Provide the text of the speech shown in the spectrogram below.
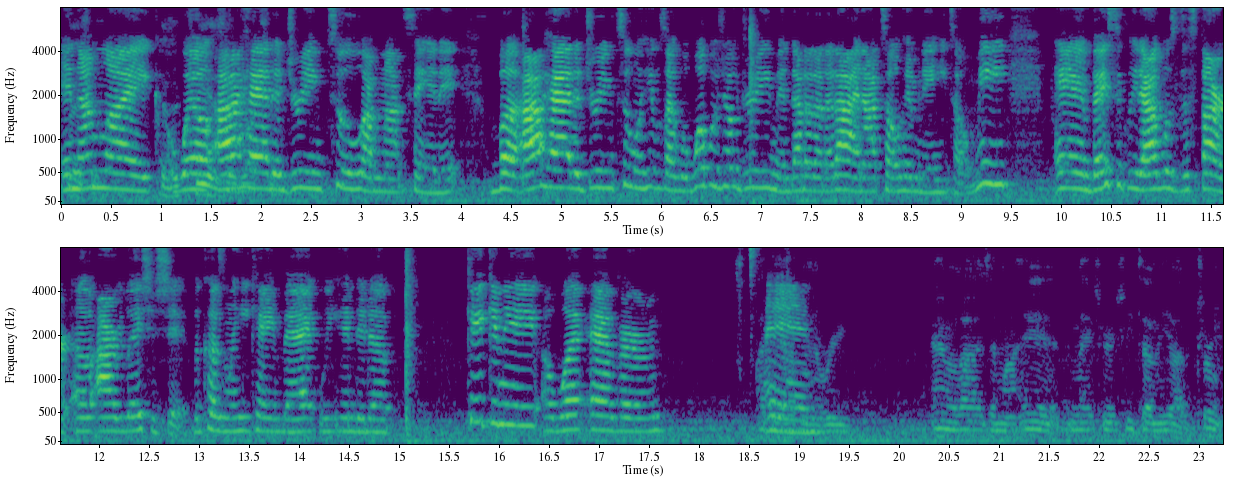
And I'm like, well, I had a dream too. I'm not saying it, but I had a dream too. And he was like, well, what was your dream? And da da da da da. And I told him, and then he told me. And basically, that was the start of our relationship because when he came back, we ended up kicking it or whatever. I and- to re analyze in my head to make sure she telling y'all the truth.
